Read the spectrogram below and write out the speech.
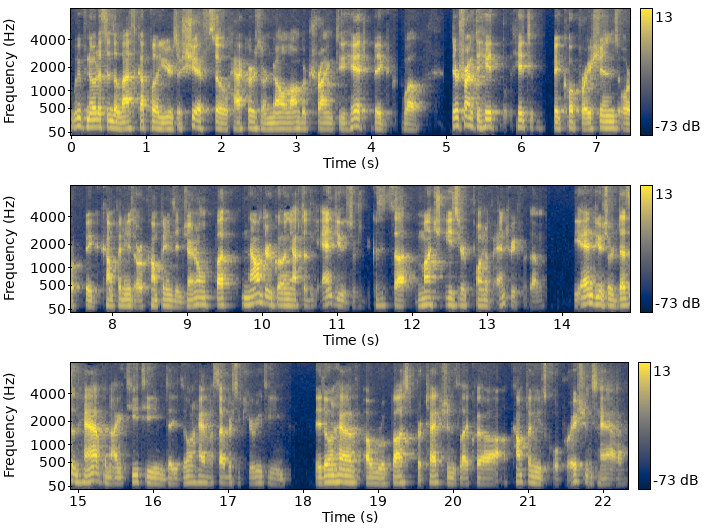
we've noticed in the last couple of years a shift. So hackers are no longer trying to hit big. Well, they're trying to hit hit big corporations or big companies or companies in general. But now they're going after the end users because it's a much easier point of entry for them the end user doesn't have an IT team, they don't have a cybersecurity team, they don't have a robust protections like uh, companies, corporations have.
